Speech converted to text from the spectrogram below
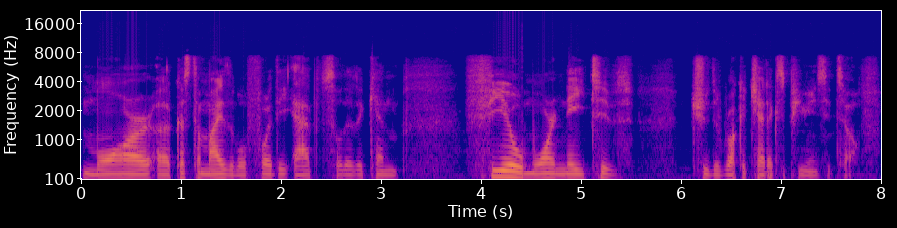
more uh, customizable for the app so that it can feel more native to the Rocket Chat experience itself,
